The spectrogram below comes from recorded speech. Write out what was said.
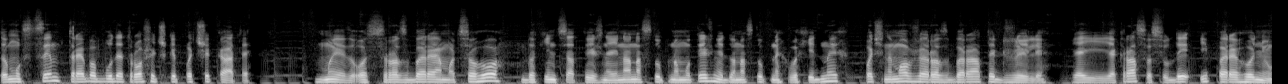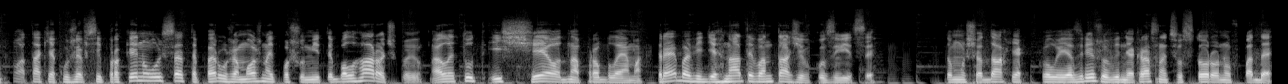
Тому з цим треба буде трошечки почекати. Ми ось розберемо цього до кінця тижня, і на наступному тижні, до наступних вихідних, почнемо вже розбирати джилі. Я її якраз ось сюди і перегоню. Ну а так як уже всі прокинулися, тепер уже можна й пошуміти болгарочкою. Але тут іще одна проблема: треба відігнати вантажівку звідси. Тому що дах, як коли я зріжу, він якраз на цю сторону впаде.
